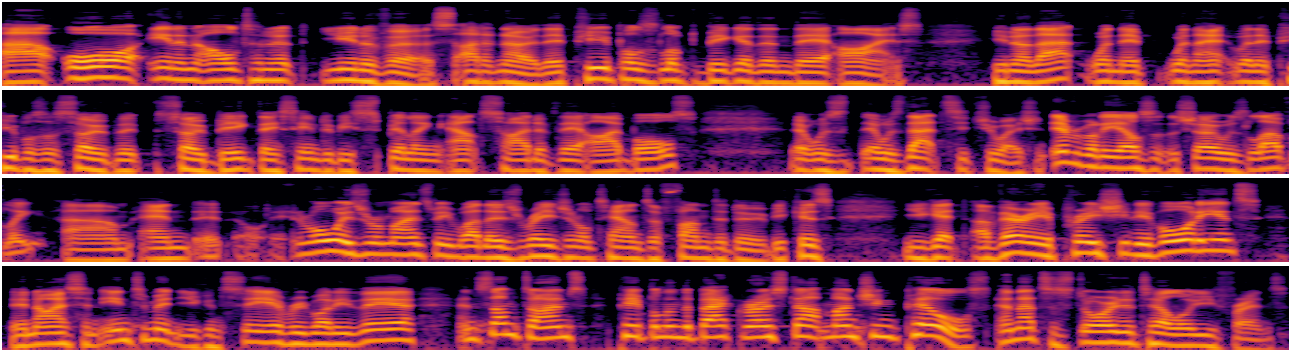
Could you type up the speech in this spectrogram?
Uh, or in an alternate universe, I don't know. Their pupils looked bigger than their eyes. You know that when they when they when their pupils are so so big, they seem to be spilling outside of their eyeballs. It was there was that situation. Everybody else at the show was lovely, um, and it, it always reminds me why those regional towns are fun to do because you get a very appreciative audience. They're nice and intimate. You can see everybody there, and sometimes people in the back row start munching pills, and that's a story to tell all your friends.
